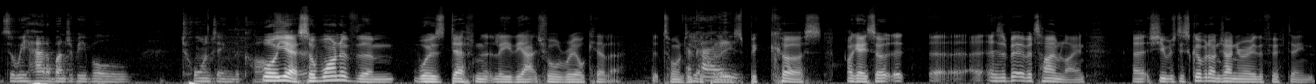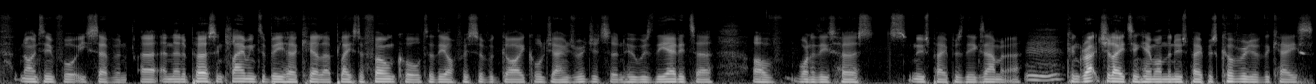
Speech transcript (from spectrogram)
So we had a bunch of people taunting the cops. well, yeah. here. So one of them was definitely the actual real killer that taunted the police because okay. So uh, uh, as a bit of a timeline. Uh, she was discovered on January the 15th, 1947, uh, and then a person claiming to be her killer placed a phone call to the office of a guy called James Richardson, who was the editor of one of these Hearst's newspapers, The Examiner, Mm. congratulating him on the newspaper's coverage of the case,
